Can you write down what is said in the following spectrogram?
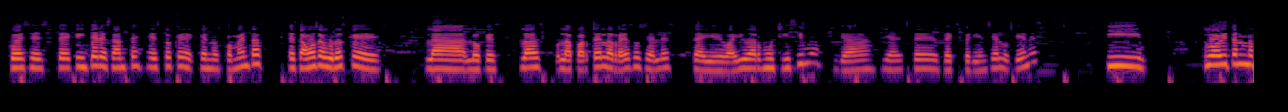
pues este qué interesante esto que, que nos comentas. Estamos seguros que la lo que es la, la parte de las redes sociales te va a ayudar muchísimo, ya ya este de experiencia lo tienes. Y tú ahorita me,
